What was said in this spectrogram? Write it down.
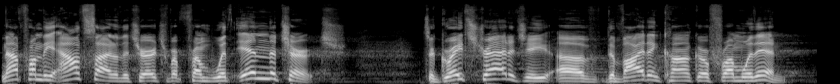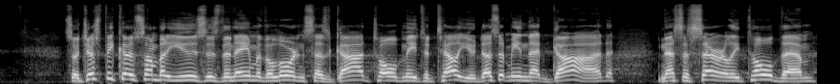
Not from the outside of the church, but from within the church. It's a great strategy of divide and conquer from within. So just because somebody uses the name of the Lord and says, God told me to tell you, doesn't mean that God necessarily told them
